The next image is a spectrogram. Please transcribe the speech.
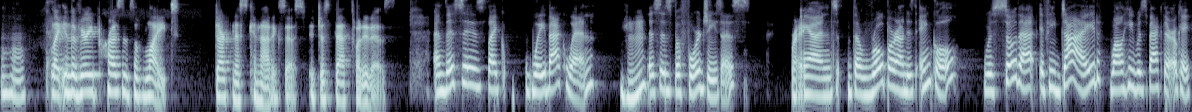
hmm Like in the very presence of light, darkness cannot exist. It just that's what it is. And this is like way back when. Mhm. This is before Jesus. Right. And the rope around his ankle was so that if he died while he was back there, okay,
